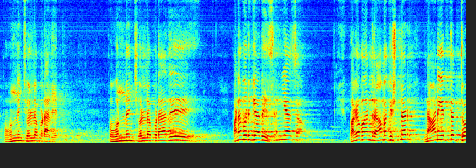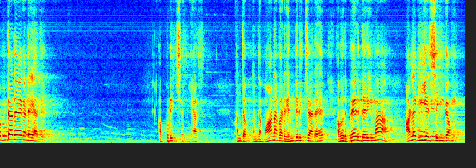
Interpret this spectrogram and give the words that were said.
இப்போ ஒன்றும் சொல்லப்படாது இப்போ ஒன்றும் சொல்லப்படாது பணம் இருக்காது சந்நியாசம் பகவான் ராமகிருஷ்ணர் நாணயத்தை தொட்டதே கிடையாது. அப்படி சந்நியாசம் அந்த அந்த மாணவர் எந்திரிச்சாரு. அவர் பேர் தெரியுமா? அழகிய சிங்கம்.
